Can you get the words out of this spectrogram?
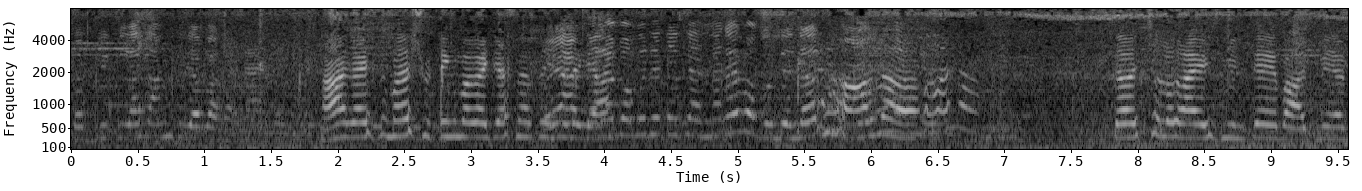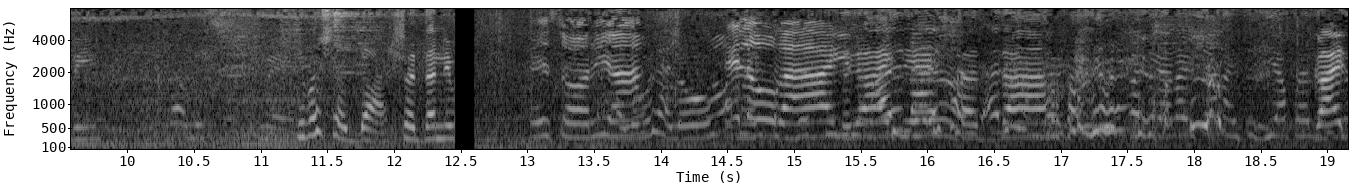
पब्लिकला सांग तुझ्या बघायला. हा गाईज तुम्हाला शूटिंग बघायची असणार तर हे इकडे या. आपल्याला बघू. देतात त्यांना काय बघू देणार? हाँ ना. तो चलो गाइस मिलते हैं बाद में अभी. ये वो श्रद्धा. श्रद्धा ने sorry hello hello Shraddha. Guys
